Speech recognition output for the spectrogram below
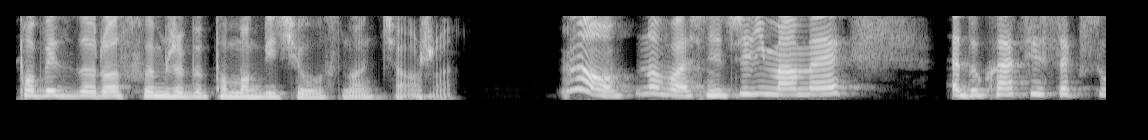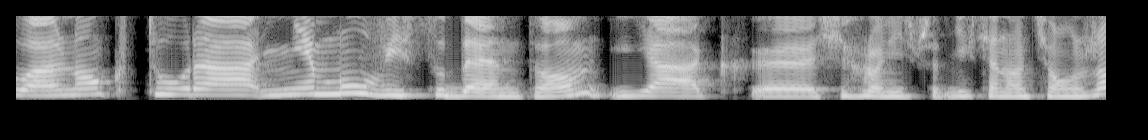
powiedz dorosłym, żeby pomogli ci usnąć ciążę. No, no właśnie, czyli mamy edukację seksualną, która nie mówi studentom, jak e, się chronić przed niechcianą ciążą,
